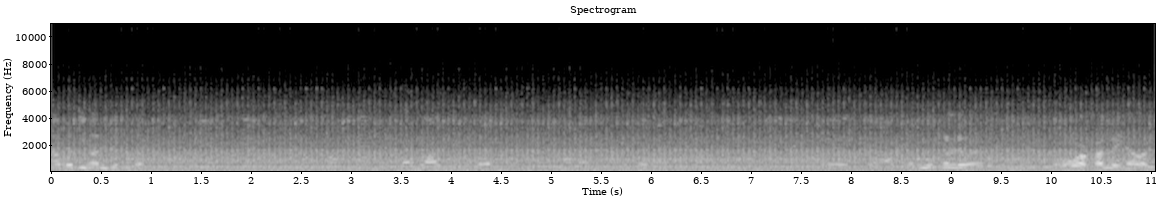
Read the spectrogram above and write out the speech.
આ બધી સારી છે લેવાય? હોવા ખાલી લઈને આવે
